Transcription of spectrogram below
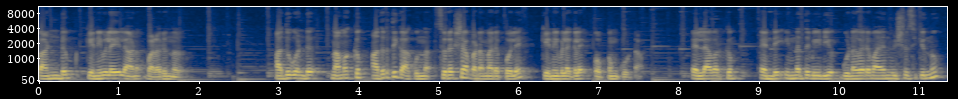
പണ്ടും കെണിവിളയിലാണ് വളരുന്നത്. അതുകൊണ്ട് നമുക്കും അതിർത്തി കാക്കുന്ന സുരക്ഷാ പടമാരെ പോലെ കെണിവിളകളെ ഒപ്പം കൂട്ടാം. എല്ലാവർക്കും എന്റെ ഇന്നത്തെ വീഡിയോ ഗുണകരമായെന്ന് വിശ്വസിക്കുന്നു.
